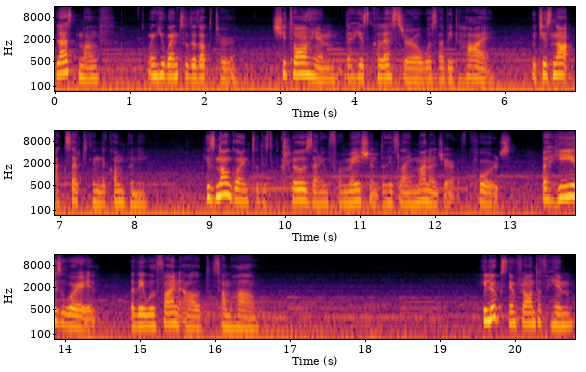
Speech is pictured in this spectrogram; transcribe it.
Last month, when he went to the doctor, she told him that his cholesterol was a bit high, which is not accepted in the company. He's not going to disclose that information to his line manager, of course, but he is worried that they will find out somehow he looks in front of him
